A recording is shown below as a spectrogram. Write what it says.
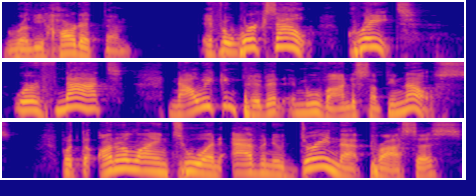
really hard at them. If it works out, great. Or if not, now we can pivot and move on to something else. But the underlying tool and avenue during that process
